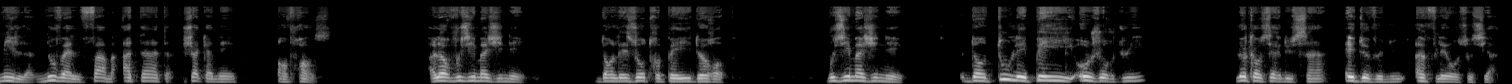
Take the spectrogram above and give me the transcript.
000 nouvelles femmes atteintes chaque année en France. Alors vous imaginez, dans les autres pays d'Europe, vous imaginez, dans tous les pays aujourd'hui, le cancer du sein est devenu un fléau social.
